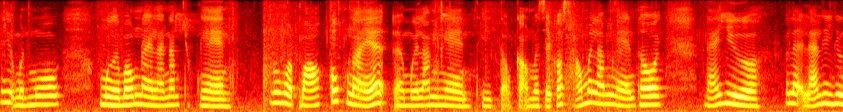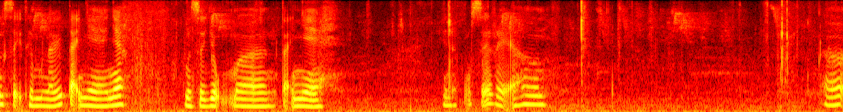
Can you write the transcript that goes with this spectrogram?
Ví dụ mình mua 10 bông này là 50 ngàn. Với một bó cúc này á, là 15 ngàn. Thì tổng cộng mình sẽ có 65 ngàn thôi. Lá dừa với lại lá ly dương xị thì mình lấy tại nhà nha. Mình sử dụng uh, tại nhà thì nó cũng sẽ rẻ hơn. Đó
